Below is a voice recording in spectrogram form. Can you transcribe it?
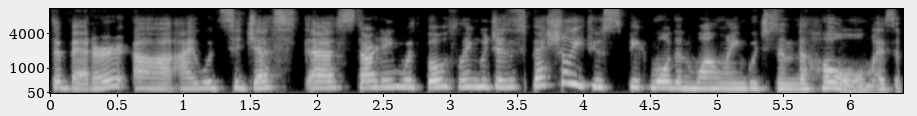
the better. Uh, I would suggest uh, starting with both languages, especially if you speak more than one language in the home, as, a,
